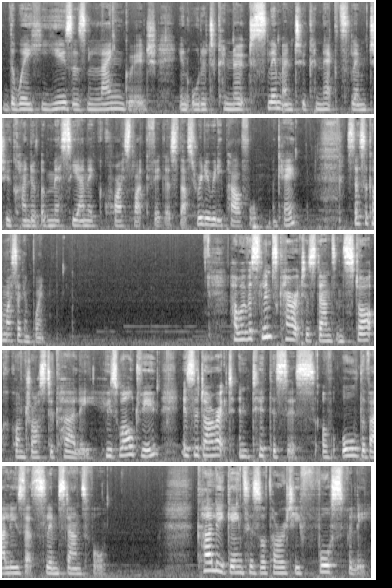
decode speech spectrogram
the way he uses language in order to connote Slim and to connect Slim to kind of a messianic Christ like figure. So that's really, really powerful. Okay, so let's look at my second point. However, Slim's character stands in stark contrast to Curly, whose worldview is the direct antithesis of all the values that Slim stands for. Curly gains his authority forcefully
